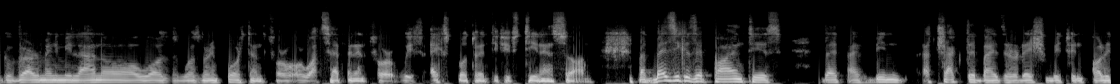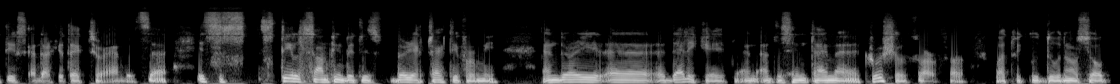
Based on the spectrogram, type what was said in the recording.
government in Milano was was very important for what's happening for with Expo 2015 and so on. But basically, the point is that I've been attracted by the relation between politics and architecture, and it's uh, it's still something that is very attractive for me and very uh, delicate and at the same time uh, crucial for, for what we could do now. So,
